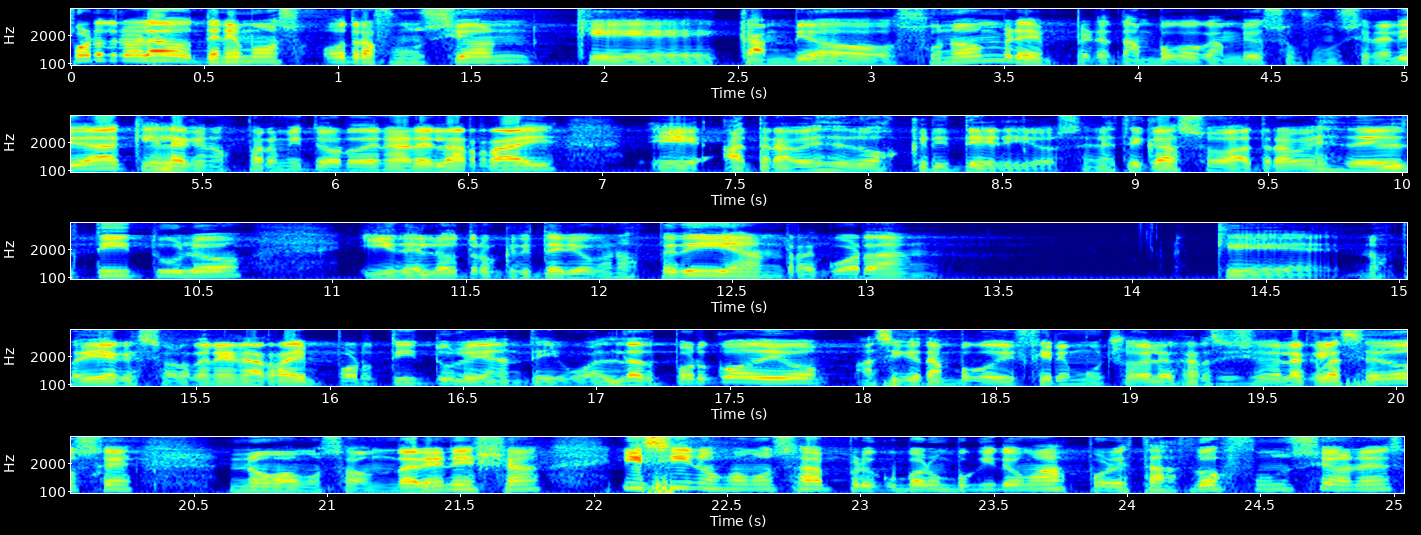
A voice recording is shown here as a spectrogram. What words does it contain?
Por otro lado tenemos otra función que cambió su nombre, pero tampoco cambió su funcionalidad, que es la que nos permite ordenar el array eh, a través de dos criterios. En este caso a través del título y del otro criterio que nos pedían. Recuerdan que nos pedía que se ordene el array por título y ante igualdad por código, así que tampoco difiere mucho del ejercicio de la clase 12, no vamos a ahondar en ella, y sí nos vamos a preocupar un poquito más por estas dos funciones,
